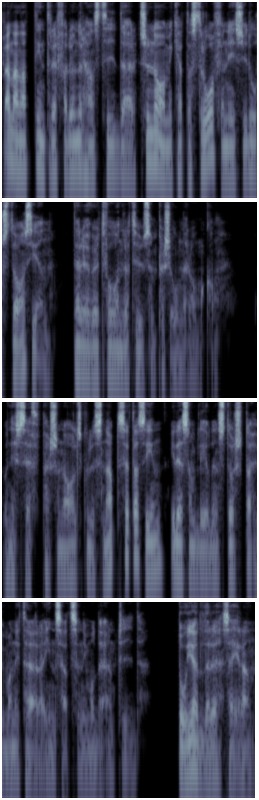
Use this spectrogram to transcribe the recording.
Bland annat inträffade under hans tid där tsunamikatastrofen i Sydostasien, där över 200 000 personer omkom. Unicef-personal skulle snabbt sättas in i det som blev den största humanitära insatsen i modern tid. Då gällde det, säger han,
